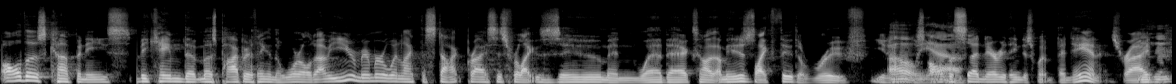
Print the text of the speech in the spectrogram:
All those companies became the most popular thing in the world. I mean, you remember when like the stock prices for like Zoom and WebEx? and all- I mean, it was like through the roof. You know, Oh, Just all of a sudden everything just went bananas, right? Mhm,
